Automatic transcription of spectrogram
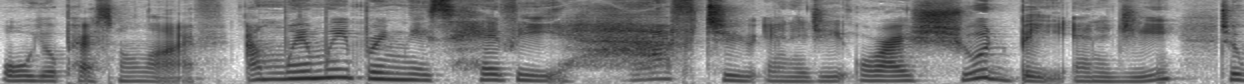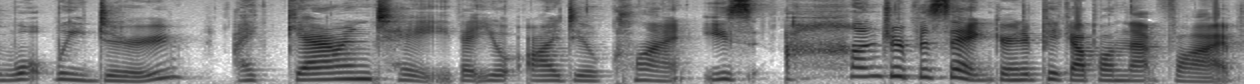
or your personal life. And when we bring this heavy have to energy or I should be energy to what we do, I guarantee that your ideal client is 100% going to pick up on that vibe.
